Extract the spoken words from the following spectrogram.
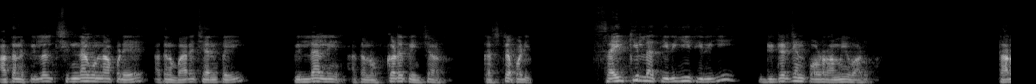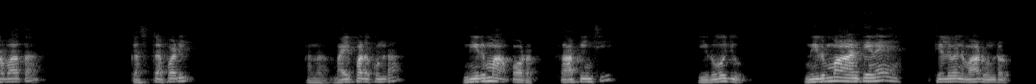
అతని పిల్లలు చిన్నగా ఉన్నప్పుడే అతని భార్య చనిపోయి పిల్లల్ని అతను ఒక్కడే పెంచాడు. కష్టపడి సైకిళ్ళ తిరిగి తిరిగి డిటర్జెంట్ పౌడర్ అమ్మేవాడు. తర్వాత కష్టపడి అలా భయపడకుండా నిర్మా పౌడర్ స్థాపించి ఈరోజు నిర్మా అంటేనే తెలివైన వాడు ఉండడు.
